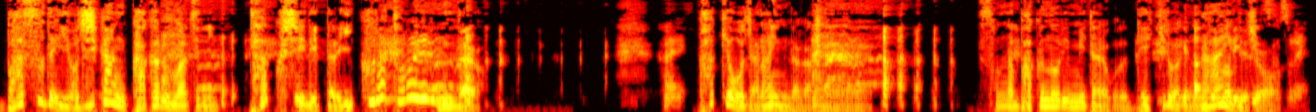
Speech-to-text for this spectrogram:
バスで4時間かかる街にタクシーで行ったらいくら取られるんだよ。はい。家境じゃないんだからね。そんな爆乗りみたいなことできるわけないでしょ。爆乗りってそれ。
